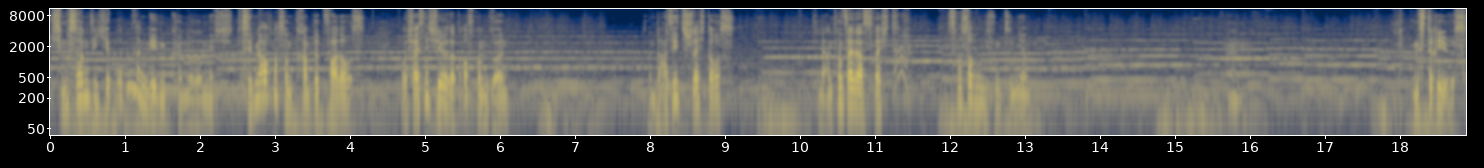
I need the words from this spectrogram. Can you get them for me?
Ich muss irgendwie hier oben lang gehen können, oder nicht? Das sieht mir auch nach so einem Trampelpfad aus. Aber ich weiß nicht, wie wir da drauf kommen sollen. Von da sieht es schlecht aus. Von der anderen Seite hast recht. Das muss doch irgendwie funktionieren. Hm. Mysteriös.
